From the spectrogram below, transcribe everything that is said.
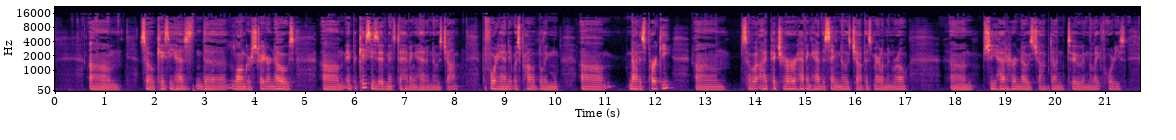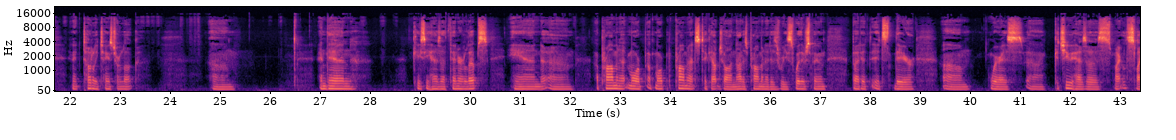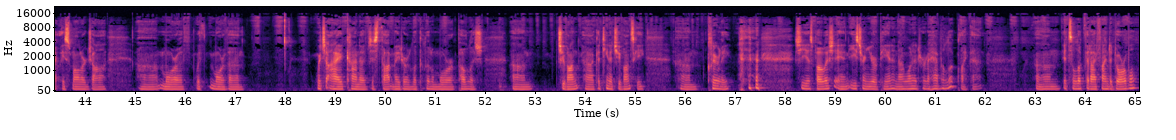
Um, so Casey has the longer, straighter nose. Um, and but Casey admits to having had a nose job. Beforehand, it was probably um, not as perky. Um, so I picture her having had the same nose job as Marilyn Monroe. Um, she had her nose job done too in the late 40s and it totally changed her look. Um, and then Casey has a thinner lips and um, a prominent, more a more prominent stick out jaw, not as prominent as Reese Witherspoon, but it, it's there. Um, whereas uh, Katchoo has a slightly smaller jaw, uh, more of with more of a which I kind of just thought made her look a little more Polish. Um, Chuvan, uh, Katina Choovanski, um, clearly, she is Polish and Eastern European, and I wanted her to have a look like that. Um, it's a look that I find adorable,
